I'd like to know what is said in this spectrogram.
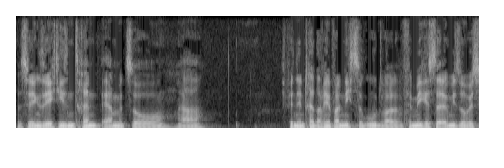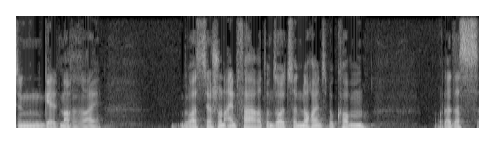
Deswegen sehe ich diesen Trend eher mit so, ja, ich finde den Trend auf jeden Fall nicht so gut, weil für mich ist der irgendwie so ein bisschen Geldmacherei. Du hast ja schon ein Fahrrad und sollst dann noch eins bekommen oder das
